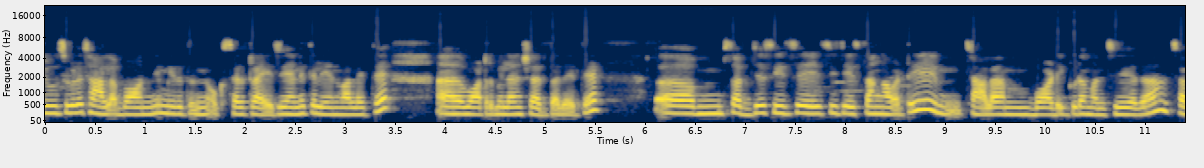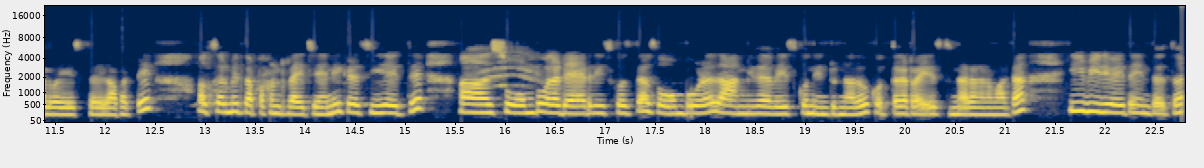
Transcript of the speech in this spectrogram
జ్యూస్ కూడా చాలా బాగుంది. మీరు ఒకసారి ట్రై చేయండి. తెలియని వాళ్ళైతే వాటర్ మిలన్ షర్బత్ అయితే. సబ్జా సీడ్స్ వేసి చేస్తాం కాబట్టి చాలా బాడీకి కూడా మంచిది కదా చలవ చేస్తుంది కాబట్టి ఒకసారి మీరు తప్పకుండా ట్రై చేయండి. ఇక్కడ సీ అయితే సోంపు వాళ్ళ డాడీ తీసుకొస్తే ఆ సోంపు కూడా దాని మీద వేసుకొని తింటున్నారు కొత్తగా ట్రై చేస్తున్నారు అనమాట ఈ వీడియో అయితే ఇంతతో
